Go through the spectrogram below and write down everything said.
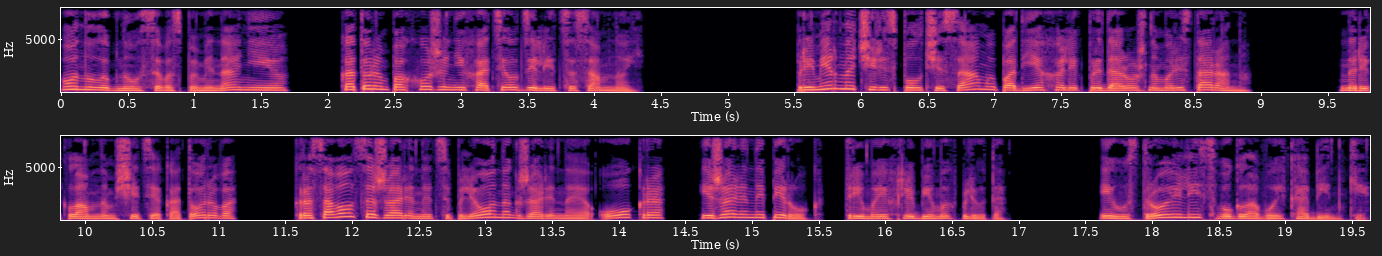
он улыбнулся воспоминанию, которым, похоже, не хотел делиться со мной. Примерно через полчаса мы подъехали к придорожному ресторану, на рекламном щите которого красовался жареный цыпленок, жареная окра и жареный пирог, три моих любимых блюда, и устроились в угловой кабинке.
